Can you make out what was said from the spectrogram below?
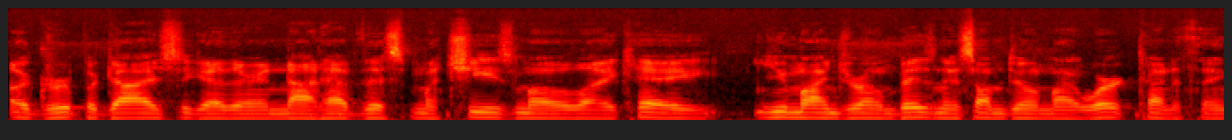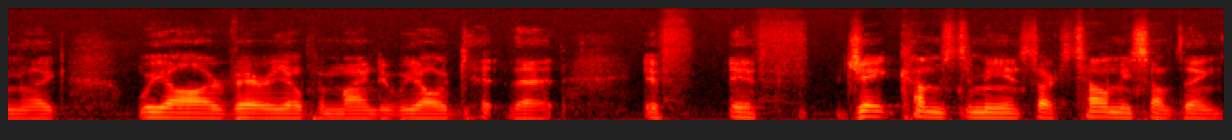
a group of guys together and not have this machismo like, hey, you mind your own business, I'm doing my work kind of thing. Like we all are very open minded. We all get that. If if Jake comes to me and starts telling me something,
